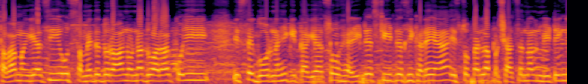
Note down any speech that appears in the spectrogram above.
ਸਮਾਂ ਮੰਗਿਆ ਸੀ। ਉਸ ਸਮੇਂ ਦੇ ਦੌਰਾਨ ਉਹਨਾਂ ਦੁਆਰਾ ਕੋਈ ਇਸ ਤੇ ਗੌਰ ਨਹੀਂ ਕੀਤਾ ਗਿਆ। ਸੋ ਹੈਰੀਟੇਜ ਸਟਰੀਟ ਤੇ ਅਸੀਂ ਖੜੇ ਹਾਂ। ਇਸ ਤੋਂ ਪਹਿਲਾਂ ਪ੍ਰਸ਼ਾਸਨ ਨਾਲ ਮੀਟਿੰਗ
